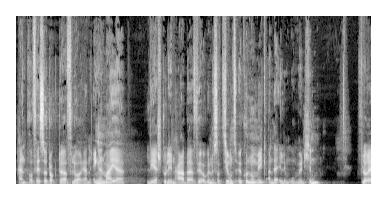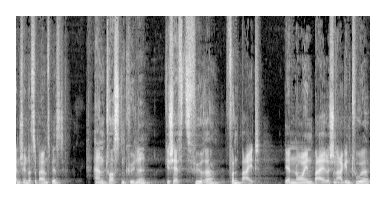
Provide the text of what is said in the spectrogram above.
Herrn Professor Dr. Florian Engelmeier, Lehrstuhlinhaber für Organisationsökonomik an der LMU München. Florian, schön, dass du bei uns bist. Herrn Thorsten Kühnel, Geschäftsführer von Byte, der neuen bayerischen Agentur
